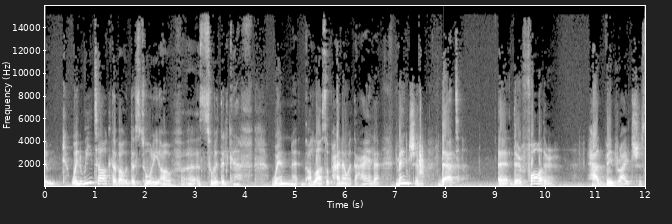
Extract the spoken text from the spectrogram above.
um, when we talked about the story of uh, Surah Al Kahf, when Allah subhanahu wa ta'ala mentioned that uh, their father had been righteous,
